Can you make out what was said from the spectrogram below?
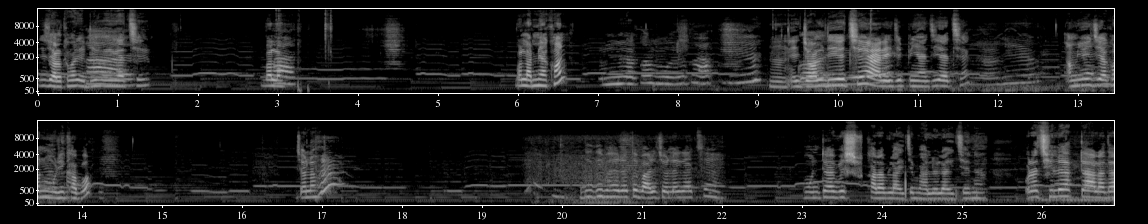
যে জলখাবার রেডি হয়ে গেছে। বলো। বলো আমি এখন? হুম এই জল দিয়েছে আর এই যে পেঁয়াজি আছে। আমি ওই যে এখন মুড়ি খাব। চলো দিদি ভাইরা তো বাড়ি চলে গেছে। মনটা বেশ খারাপ লাগছে ভালো লাগছে না। ওরা ছিল একটা আলাদা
